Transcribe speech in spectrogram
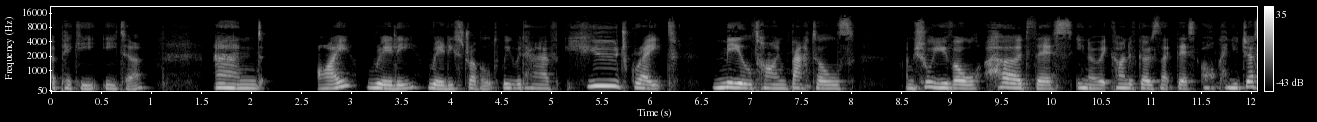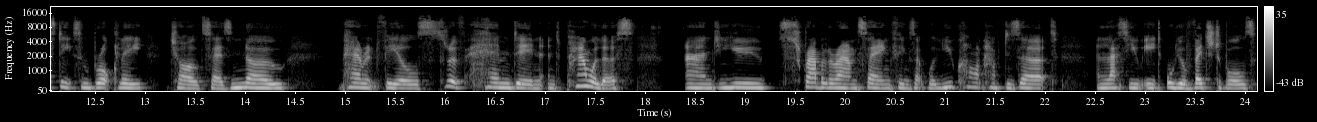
a picky eater. And I really, really struggled. We would have huge, great mealtime battles I'm sure you've all heard this. You know, it kind of goes like this Oh, can you just eat some broccoli? Child says no. Parent feels sort of hemmed in and powerless. And you scrabble around saying things like, Well, you can't have dessert unless you eat all your vegetables.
